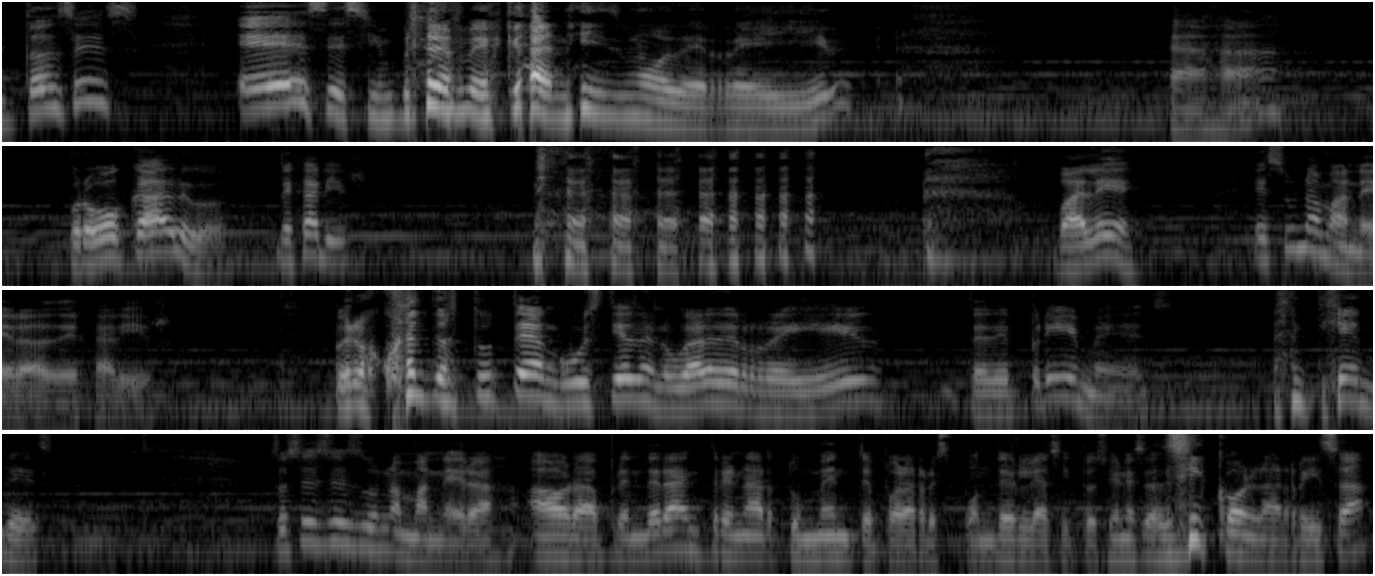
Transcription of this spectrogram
entonces, ese simple mecanismo de reír, ajá, provoca algo, dejar ir. ¿Vale? es una manera de dejar ir. Pero cuando tú te angustias en lugar de reír, te deprimes. ¿Entiendes? Entonces es una manera. Ahora, aprender a entrenar tu mente para responderle a situaciones así con la risa,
